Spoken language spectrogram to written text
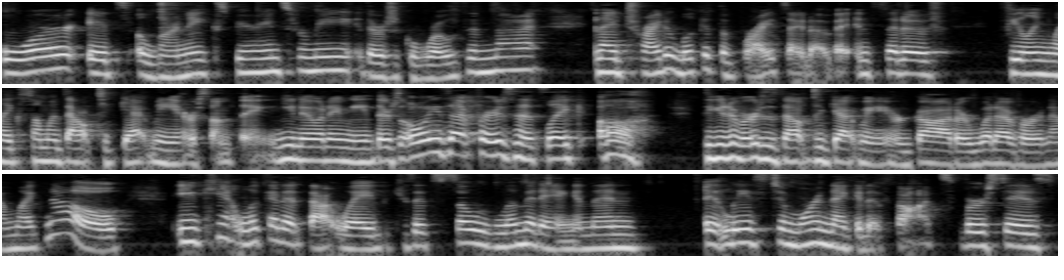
or it's a learning experience for me. There's growth in that. And I try to look at the bright side of it instead of feeling like someone's out to get me or something. You know what I mean? There's always that person that's like, oh, the universe is out to get me or God or whatever. And I'm like, no, you can't look at it that way because it's so limiting. And then it leads to more negative thoughts versus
